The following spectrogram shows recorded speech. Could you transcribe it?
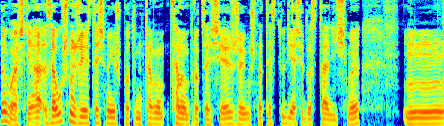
No właśnie, a załóżmy, że jesteśmy już po tym całym, całym procesie, że już na te studia się dostaliśmy mm,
